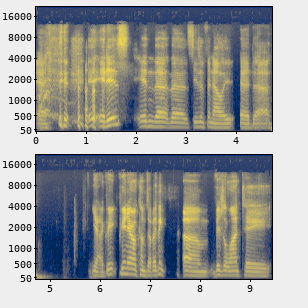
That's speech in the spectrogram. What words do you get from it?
It, it is in the the season finale and uh yeah green green arrow comes up. I think um vigilante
